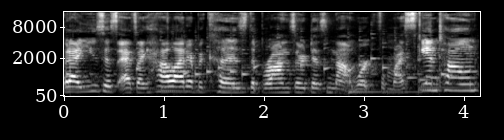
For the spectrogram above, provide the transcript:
but I use this as a highlighter because the bronzer does not work for my skin tone,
